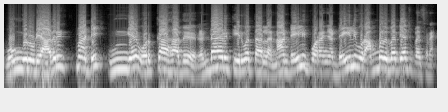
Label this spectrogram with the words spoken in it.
உங்களுடைய அரித்மேட்டிக் இங்க ஒர்க் ஆகாது. ரெண்டாயிரத்தி இருபத்தாறுல நான் டெய்லி போறேங்க. டெய்லி ஒரு ஐம்பது பேர்த்தையாச்சும் பேசுறேன்.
